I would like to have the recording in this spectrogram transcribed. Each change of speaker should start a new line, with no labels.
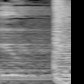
you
